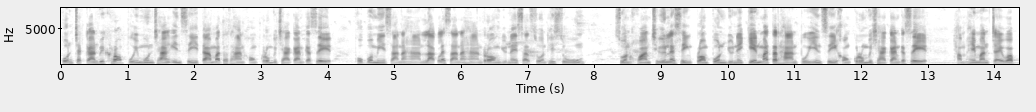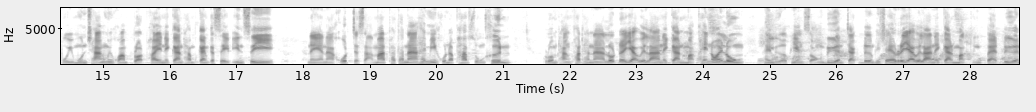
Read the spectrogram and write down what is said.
ผลจากการวิเคราะห์ปุ๋ยมูลช้างอินทรีย์ตามมาตรฐานของกรมวิชาการเกษตร พบว่ามีสารอาหารหลักและสารอาหารรองอยู่ในสัดส่วนที่สูง ส่วนความชื้นและสิ่งปลอมปนอยู่ในเกณฑ์มาตรฐานปุ๋ยอินทรีย์ของกรมวิชาการเกษตรทำให้มั่นใจว่าปุ๋ยมูลช้างมีความปลอดภัยในการทำการเกษตรอินทรีย์ ในอนาคตจะสามารถพัฒนาให้มีคุณภาพสูงขึ้น รวมทั้งพัฒนาลดระยะเวลาในการหมักให้น้อยลง ให้เหลือเพียง 2 เดือน จากเดิมที่ใช้ระยะเวลาในการหมักถึง 8 เดือน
